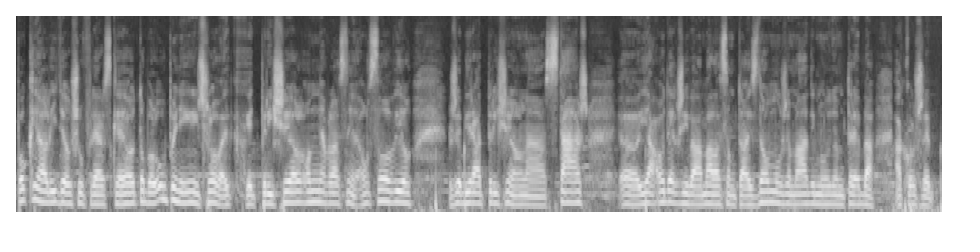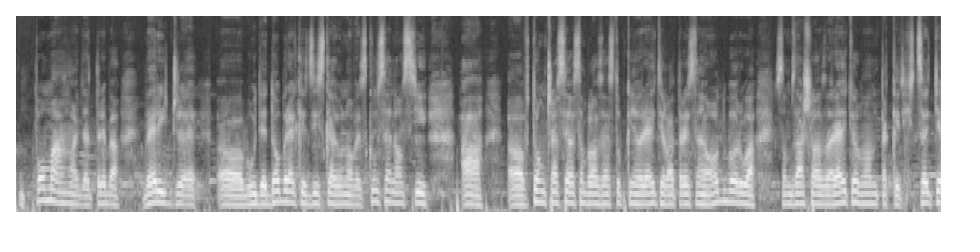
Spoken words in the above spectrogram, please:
pokiaľ ide o Šufliarského, to bol úplne iný človek, keď prišiel. On mňa vlastne oslovil, že by rád prišiel na stáž. E, ja odjak živá, mala som to aj z domu, že mladým ľuďom treba akože pomáhať a treba veriť, že uh, bude dobré, keď získajú nové skúsenosti a uh, v tom čase ja som bola zastupkyňou riaditeľa trestného odboru a som zašla za riaditeľom, tak keď chcete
